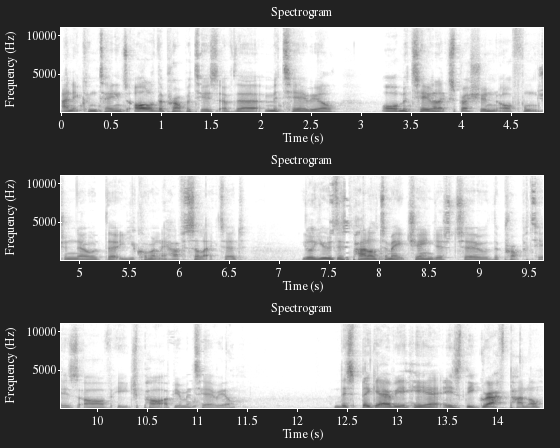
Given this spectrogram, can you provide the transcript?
and it contains all of the properties of the material or material expression or function node that you currently have selected You'll use this panel to make changes to the properties of each part of your material. This big area here is the graph panel,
